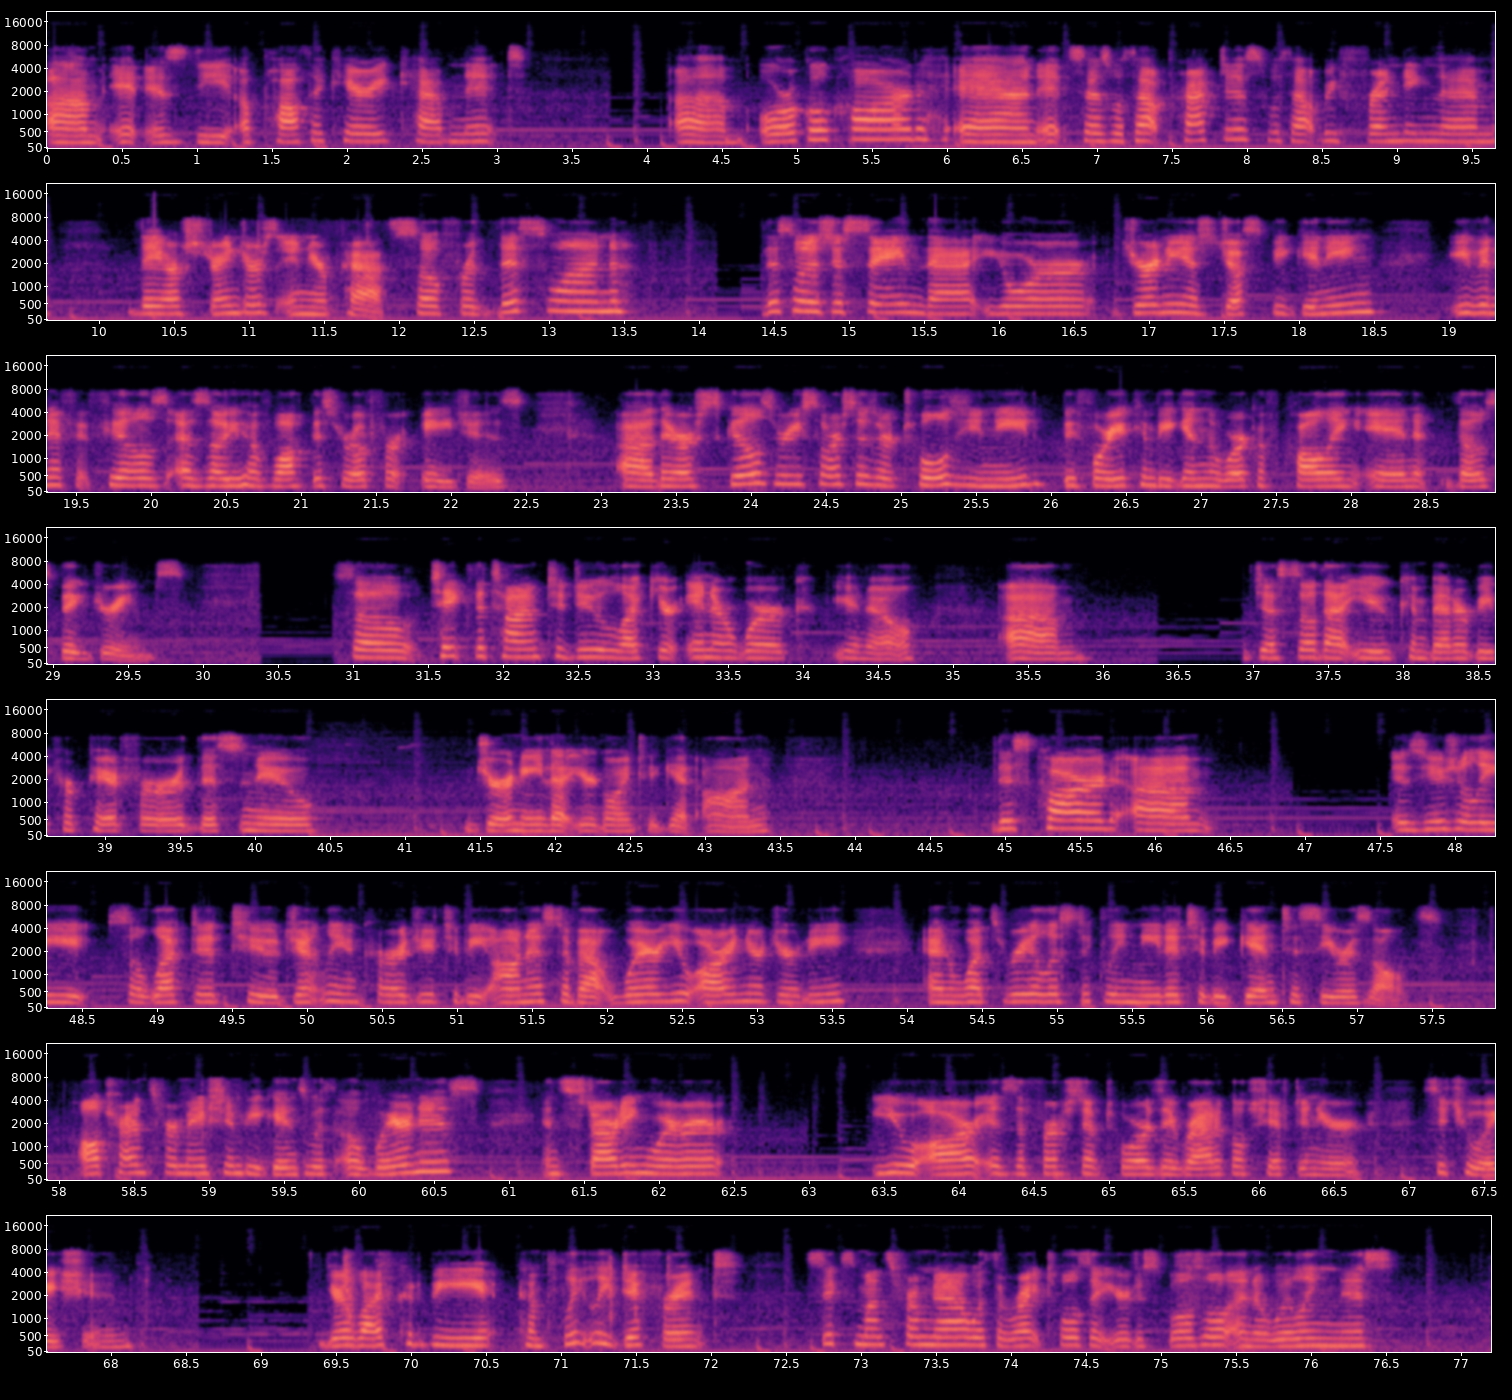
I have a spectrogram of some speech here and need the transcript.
um, it is the Apothecary Cabinet um, Oracle card, and it says, without practice, without befriending them, they are strangers in your path. So for this one, this one is just saying that your journey is just beginning, even if it feels as though you have walked this road for ages. Uh, there are skills, resources, or tools you need before you can begin the work of calling in those big dreams. So take the time to do like your inner work, you know, um, just so that you can better be prepared for this new journey that you're going to get on. This card um, is usually selected to gently encourage you to be honest about where you are in your journey and what's realistically needed to begin to see results. All transformation begins with awareness, and starting where you are is the first step towards a radical shift in your situation. Your life could be completely different six months from now with the right tools at your disposal and a willingness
